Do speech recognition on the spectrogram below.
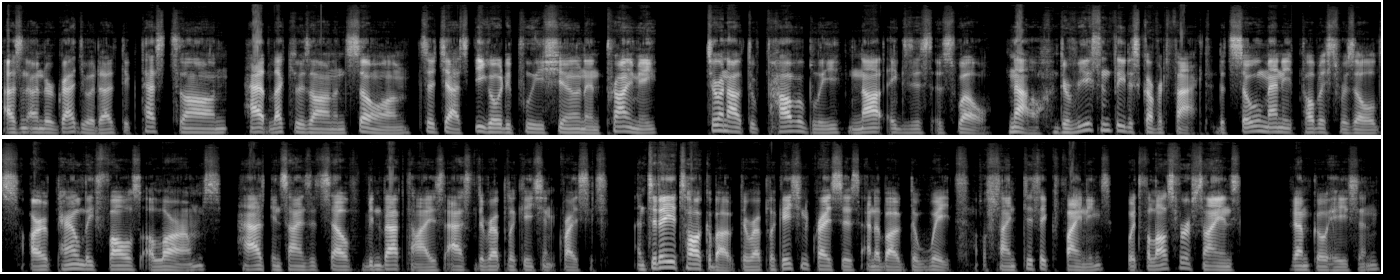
as an undergraduate I took tests on, had lectures on, and so on, such as ego depletion and priming, turn out to probably not exist as well. Now, the recently discovered fact that so many published results are apparently false alarms has in science itself been baptized as the replication crisis. And today we talk about the replication crisis and about the weight of scientific findings with philosopher of science Remco Heesen.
